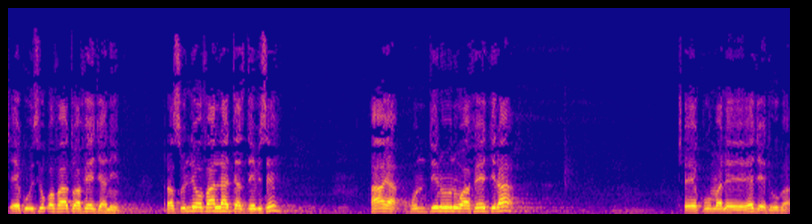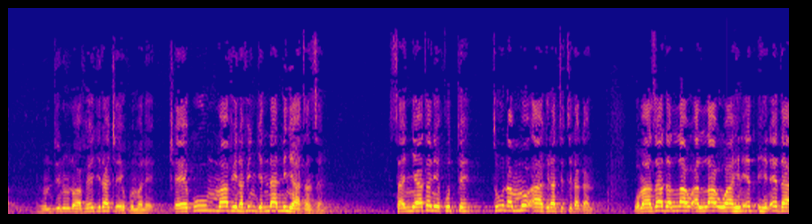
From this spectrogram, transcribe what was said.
Ceekuu isii qofaatu hafee ja'aniin. Rasuullee ofaan laatti as deebise haaya hundinuun hafee jira. Ceekuu malee jee duuba. Hundinuun hafee jira ceekuu malee. Ceekuu maafii nafin jennaan ni nyaatan san. San nyaatanii kutte tuun ammoo akiratti itti dhaqan. Wamaa zaada allahu allahu waa hin eda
